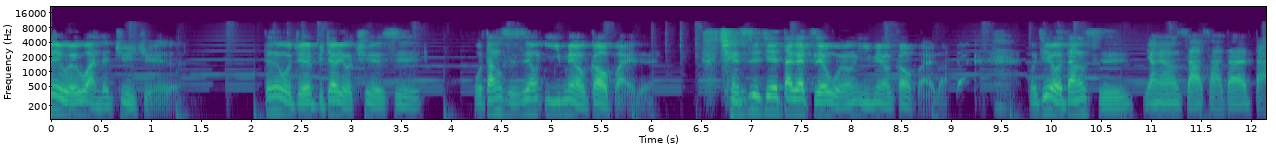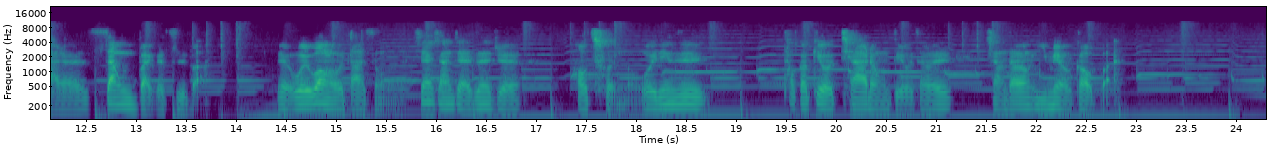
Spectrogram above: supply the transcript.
被委婉的拒绝了。但是我觉得比较有趣的是，我当时是用 email 告白的，全世界大概只有我用 email 告白吧。我记得我当时洋洋洒洒大概打了三五百个字吧，对我也忘了我打什么了。现在想起来真的觉得好蠢哦，我一定是他给我掐龙丢才会想到用 email 告白。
